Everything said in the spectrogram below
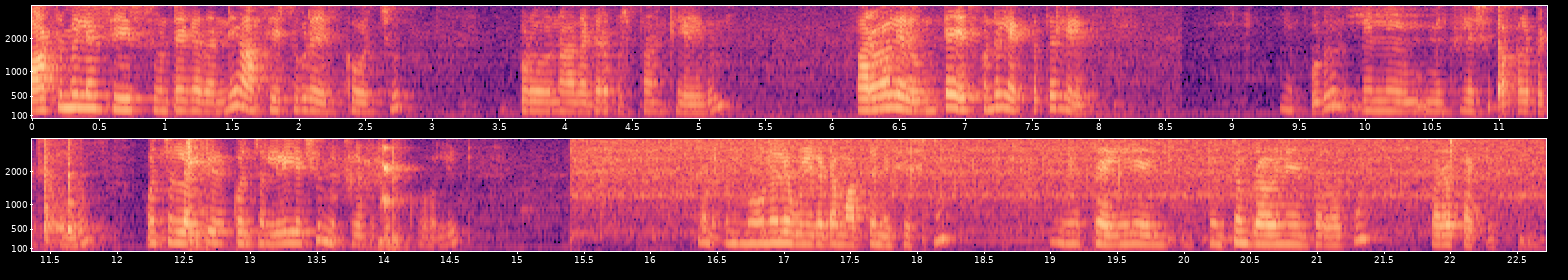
వాటర్ మిలన్ సీడ్స్ ఉంటాయి కదండి ఆ సీడ్స్ కూడా వేసుకోవచ్చు. ఇప్పుడు నా దగ్గర ప్రస్తుతానికి లేదు. పర్వాలేదు ఉంటే వేసుకుంటే లేకపోతే లేదు. ఇప్పుడు దీన్ని మిక్సీలో వేసి పక్కన పెట్టేసుకుందాం. కొంచెం లైట్గా కొంచెం నీళ్ళు వేసి మిక్సీలో పెట్టేసుకోవాలి. నూనెలో ఉల్లిగడ్డ మాత్రం మిక్స్ ఇది ఫ్రై కొంచెం బ్రౌన్ అయిన తర్వాత కరివేపాకు వేసుకుందాం.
